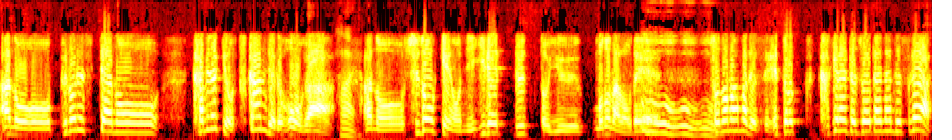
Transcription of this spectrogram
あの、プロレスってあの、髪の毛を掴んでる方が、はい。あの、主導権を握れるというものなので、おうおうおう。そのままですね、ヘッドロックかけられた状態なんですが、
